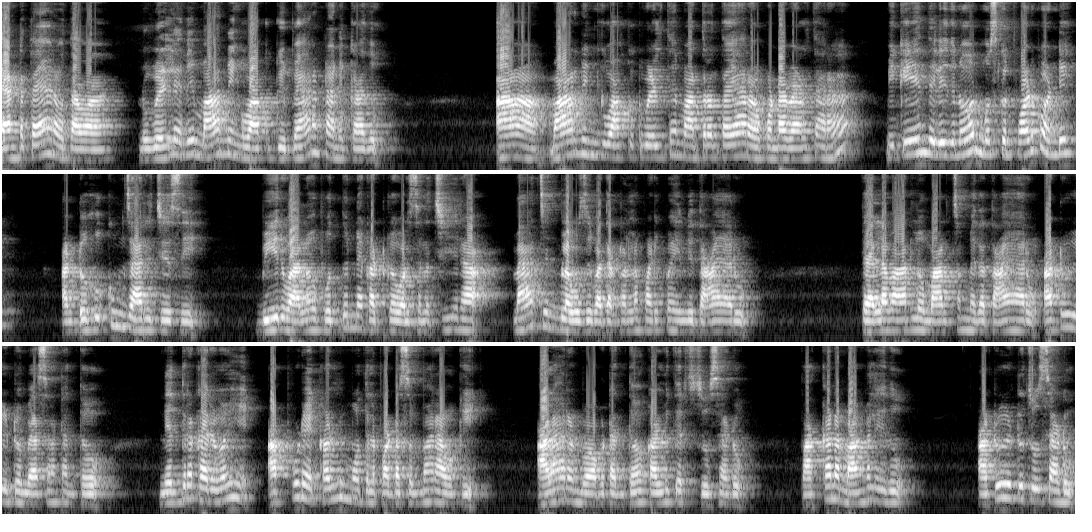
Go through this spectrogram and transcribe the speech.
గంట తయారవుతావా? నువ్వు వెళ్ళేది మార్నింగ్ వాక్కి పేరటానికి కాదు. ఆ మార్నింగ్ వాక్కి వెళ్తే మాత్రం తయారవకుండా వెళ్తారా? మీకేం తెలియదు నోరు మూసుకొని పడుకోండి అంటూ హుకుం జారీ చేసి బీరువాలో పొద్దున్నే కట్టుకోవలసిన చీర మ్యాచింగ్ బ్లౌజ్ వెతకడంలో పడిపోయింది తాయారు. తెల్లవార్లు మంచం మీద తాయారు అటు ఇటు మెసరటంతో నిద్ర కరువై అప్పుడే కళ్ళు మూతలు పడ్డ సుబ్బారావుకి అలారం మోగటంతో కళ్ళు తెరిచి చూశాడు. పక్కన మంగలేదు. అటు ఇటు చూశాడు.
